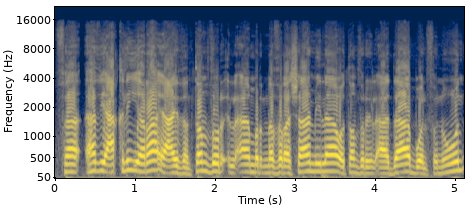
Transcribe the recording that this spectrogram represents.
فهذه عقلية رائعة أيضا. تنظر الأمر نظرة شاملة وتنظر الآداب والفنون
